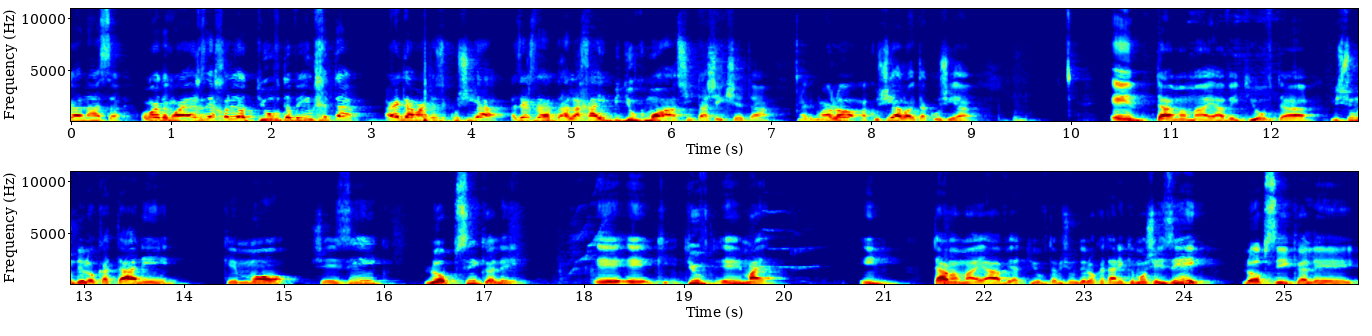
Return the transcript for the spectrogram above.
קנאסה, אומרת הגמרא איך זה יכול להיות? טיובתא והלכתה, הרגע אמרת שזה קושייה, אז איך זה ההלכה היא בדיוק כמו השיטה שהקשית, אומרת הגמרא לא, הקושייה לא הייתה קושייה, אין תמה מאי אבי טיובתא משום דלא קטני כמו שהזיק לא פסיק עלי, אה, אה, מאי, אין, תמה מאי אבי הטיובתא משום דלא קטני כמו שהזיק לא פסיק עלי,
